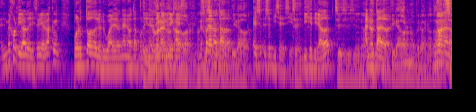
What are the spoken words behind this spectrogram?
el mejor tirador de la historia del básquet por todos los lugares donde anota por El mejor increíble que es. anotador, no mejor anotador. mejor tirador. Eso, eso quise decir. Sí. Dije tirador. Sí, sí, sí. no, Anotador. Tirador no, pero anotador. No, no, sí,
